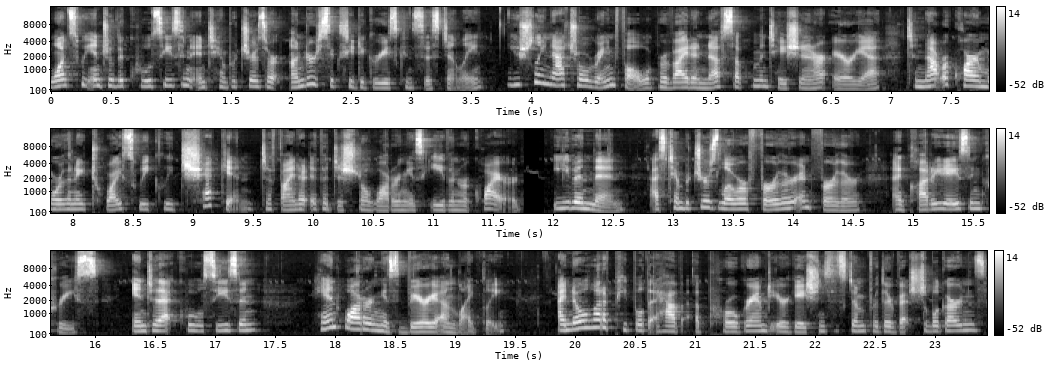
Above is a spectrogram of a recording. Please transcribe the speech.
Once we enter the cool season and temperatures are under 60 degrees consistently, usually natural rainfall will provide enough supplementation in our area to not require more than a twice weekly check in to find out if additional watering is even required. Even then, as temperatures lower further and further and cloudy days increase into that cool season, hand watering is very unlikely. I know a lot of people that have a programmed irrigation system for their vegetable gardens,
